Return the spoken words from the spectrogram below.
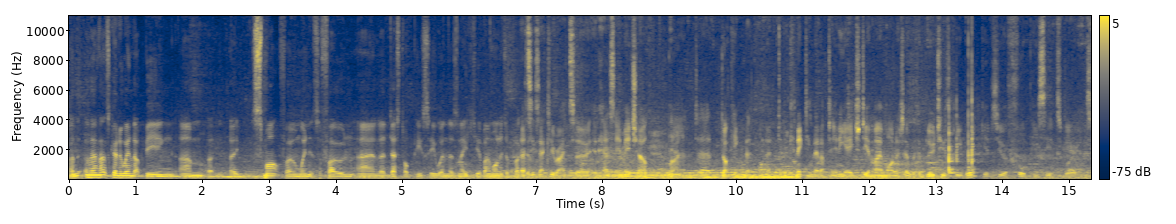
And, and, then that's going to end up being um, a, a, smartphone when it's a phone and a desktop PC when there's an HDMI monitor plugged That's in. That's exactly right. So it has MHL right. and uh, docking that, you know, connecting that up to any HDMI monitor with a Bluetooth keyboard gives you a full PC experience.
